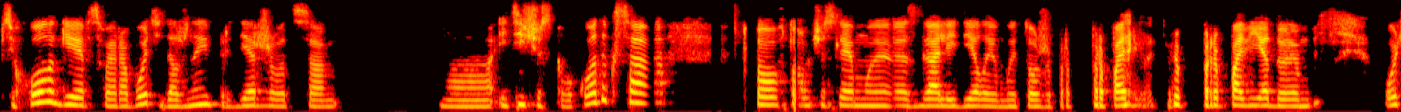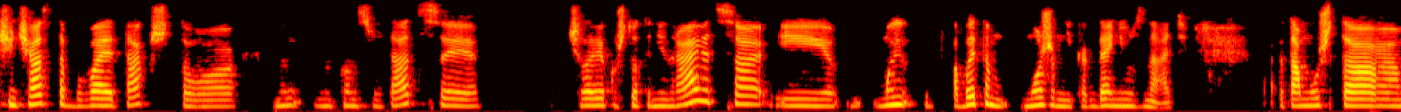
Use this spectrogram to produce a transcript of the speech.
психологи в своей работе должны придерживаться а, этического кодекса, что в том числе мы с Галей делаем, мы тоже проповедуем. Очень часто бывает так, что на консультации человеку что-то не нравится, и мы об этом можем никогда не узнать. Потому что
